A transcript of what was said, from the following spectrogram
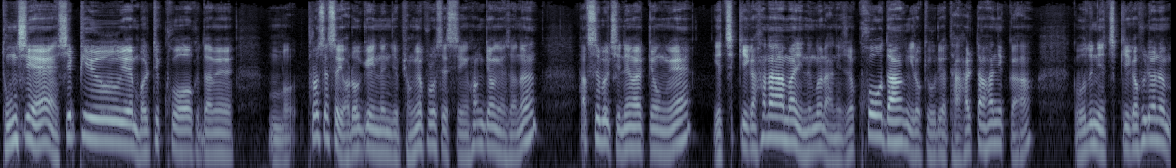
동시에 CPU의 멀티코어 그다음에 뭐 프로세서 여러 개 있는 이제 병렬 프로세싱 환경에서는 학습을 진행할 경우에 예측기가 하나만 있는 건 아니죠. 코어당 이렇게 우리가 다 할당하니까 그 모든 예측기가 훈련을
